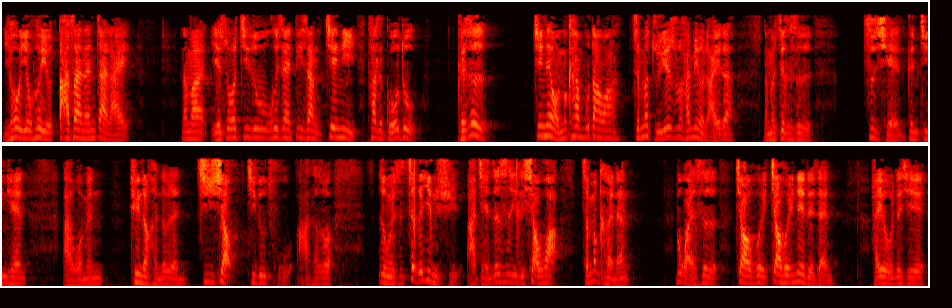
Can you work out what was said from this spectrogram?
以后又会有大灾难再来，那么也说基督会在地上建立他的国度，可是今天我们看不到啊，怎么主耶稣还没有来的？那么这个是之前跟今天啊，我们。听到很多人讥笑基督徒啊，他说认为是这个应许啊，简直是一个笑话，怎么可能？不管是教会教会内的人，还有那些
